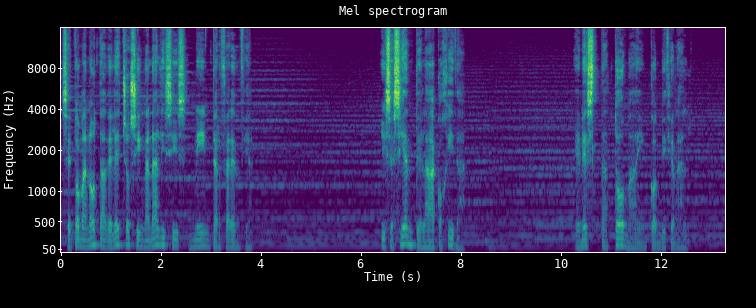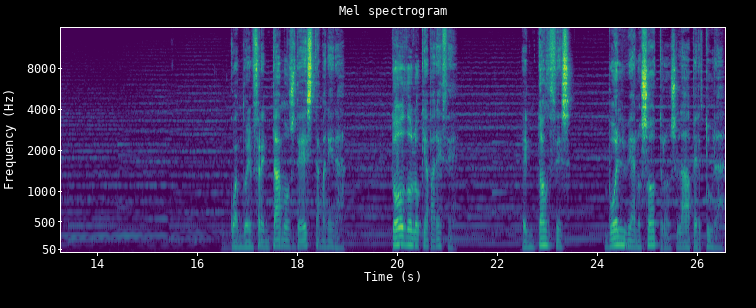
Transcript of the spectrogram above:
se toma nota del hecho sin análisis ni interferencia. Y se siente la acogida en esta toma incondicional. Cuando enfrentamos de esta manera todo lo que aparece, entonces vuelve a nosotros la apertura,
